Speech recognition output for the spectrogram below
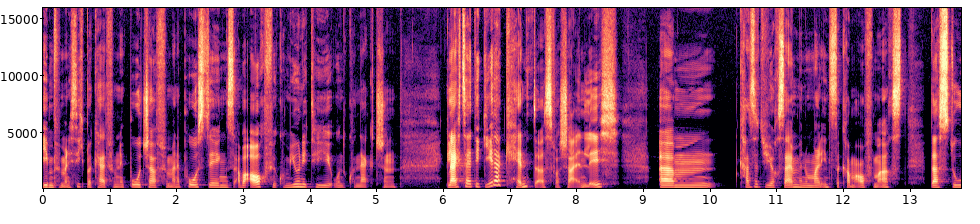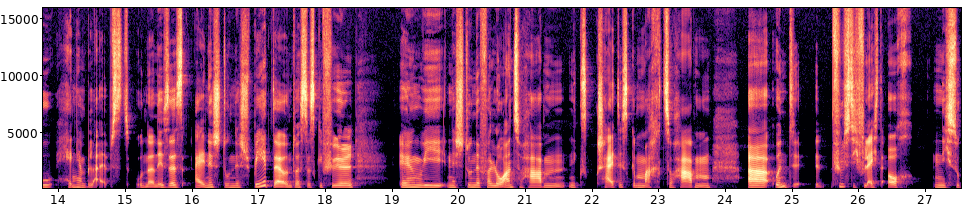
eben für meine Sichtbarkeit, für meine Botschaft, für meine Postings, aber auch für Community und Connection. Gleichzeitig, jeder kennt das wahrscheinlich. Ähm, kann es natürlich auch sein, wenn du mal Instagram aufmachst, dass du hängen bleibst. Und dann ist es eine Stunde später und du hast das Gefühl, irgendwie eine Stunde verloren zu haben, nichts Gescheites gemacht zu haben äh, und fühlst dich vielleicht auch nicht so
